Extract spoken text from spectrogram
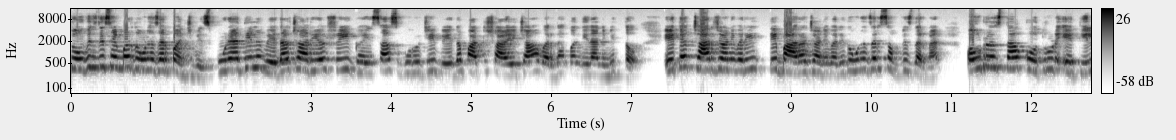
चोवीस डिसेंबर दोन हजार पंचवीस पुण्यातील वेदाचार्य श्री घैसास गुरुजी वेद पाठशाळेच्या वर्धापन दिनानिमित्त येत्या चार जानेवारी ते बारा जानेवारी दोन हजार सव्वीस दरम्यान पौड रस्ता कोथरूड येथील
